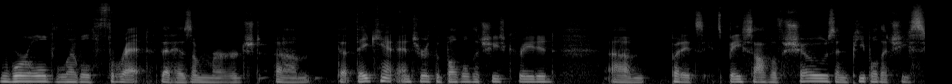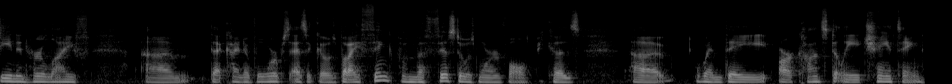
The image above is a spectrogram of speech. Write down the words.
world level threat that has emerged. Um, that they can't enter the bubble that she's created, um, but it's it's based off of shows and people that she's seen in her life. Um, that kind of warps as it goes. But I think Mephisto is more involved because uh, when they are constantly chanting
